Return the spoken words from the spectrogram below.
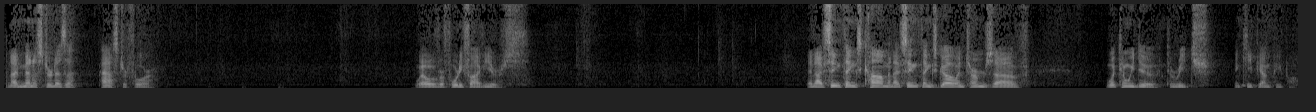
and I've ministered as a pastor for well over 45 years. And I've seen things come and I've seen things go in terms of what can we do to reach and keep young people.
